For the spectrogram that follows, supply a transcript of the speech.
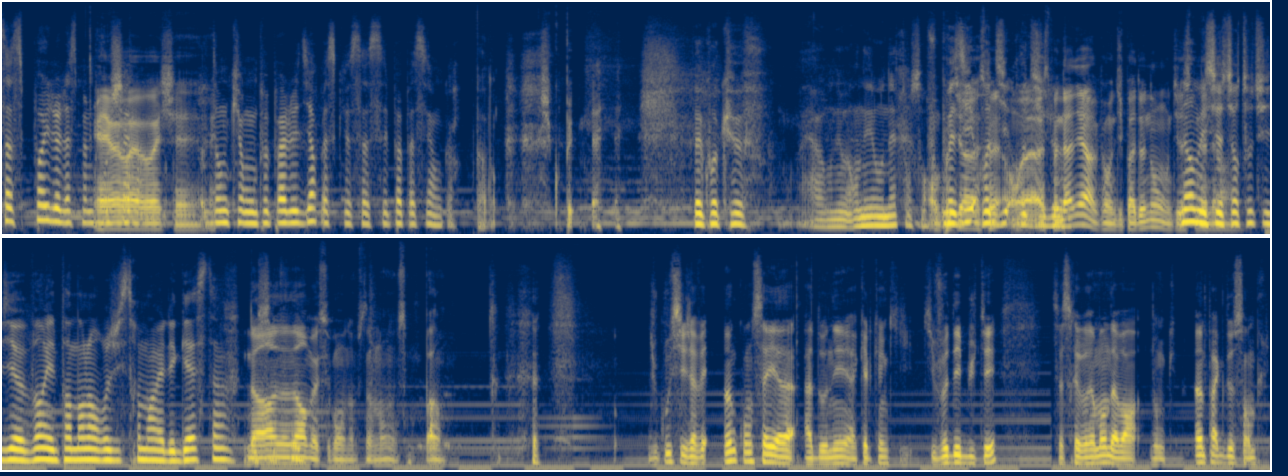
ça spoil la semaine eh prochaine. Ouais, ouais, Donc, on peut pas le dire parce que ça s'est pas passé encore. Pardon, j'ai coupé. bah, quoique. On est, on est, honnête, on s'en fout. Vas-y, redis, La semaine dernière, on dit pas de nom. On dit non, mais surtout, tu dis bon, et pendant l'enregistrement avec les guests. Hein, non, non, non, mais c'est bon, non, non, non, pardon. du coup, si j'avais un conseil à, donner à quelqu'un qui, qui, veut débuter, ça serait vraiment d'avoir donc un pack de samples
